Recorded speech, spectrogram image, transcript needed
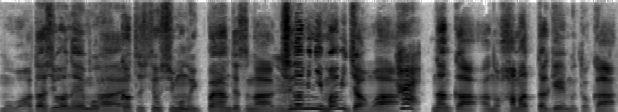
もう私はねもう復活してほしいものいっぱいあるんですが、うん。ちなみにまみちゃんは、はい。なんかあのハマったゲームとか、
